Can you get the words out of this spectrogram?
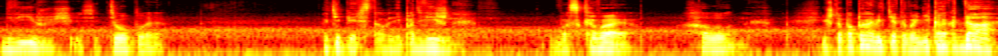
движущаяся, теплая, а теперь стала неподвижная, восковая, холодная. И что поправить этого никогда,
